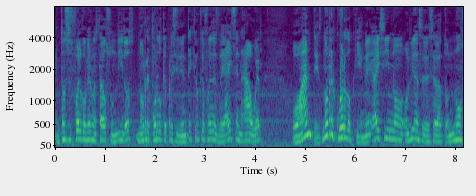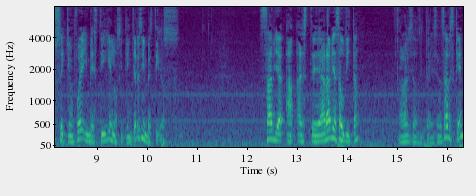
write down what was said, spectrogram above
Entonces fue el gobierno de Estados Unidos, no recuerdo qué presidente, creo que fue desde Eisenhower o antes, no recuerdo quién, eh, ahí sí no, olvídense de ese dato, no sé quién fue, investiguenlo, si te interesa investigas. Este, Arabia Saudita, Arabia Saudita, dicen, ¿sabes qué?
